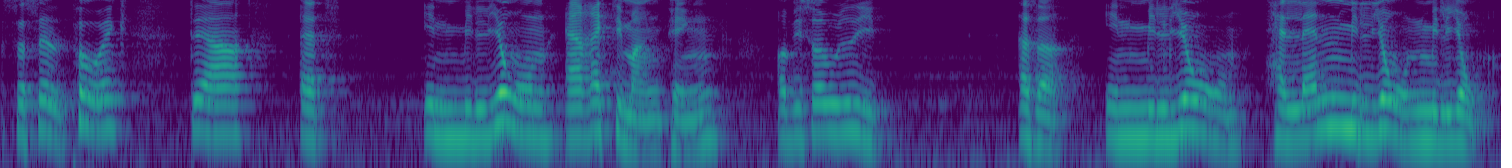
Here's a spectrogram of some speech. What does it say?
sig selv på, ikke, det er, at en million er rigtig mange penge, og vi er så ude i, altså, en million, halvanden million millioner.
